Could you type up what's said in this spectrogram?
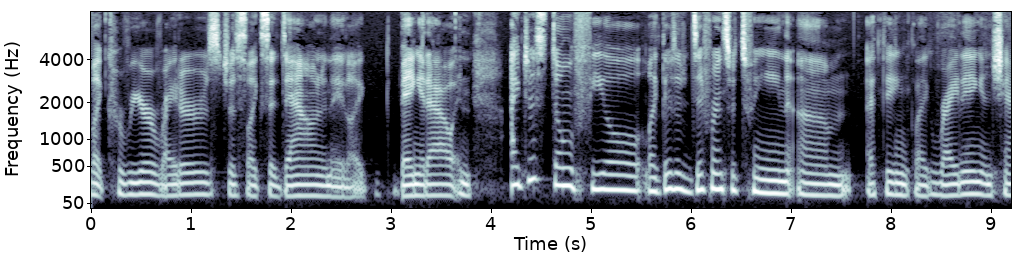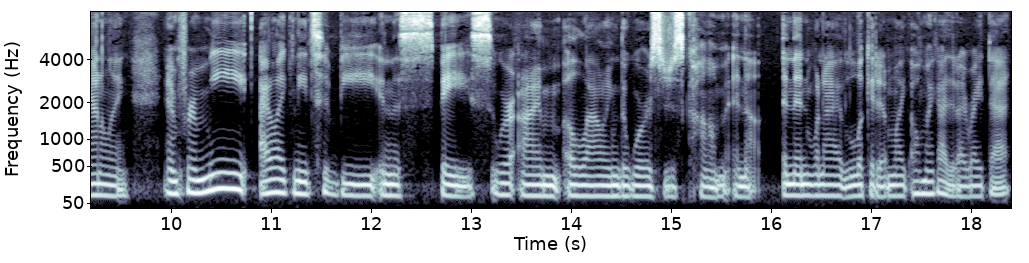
like career writers just like sit down and they like bang it out and I just don't feel like there's a difference between um I think like writing and channeling. And for me, I like need to be in this space where I'm allowing the words to just come and uh, and then when I look at it, I'm like, oh my God, did I write that?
